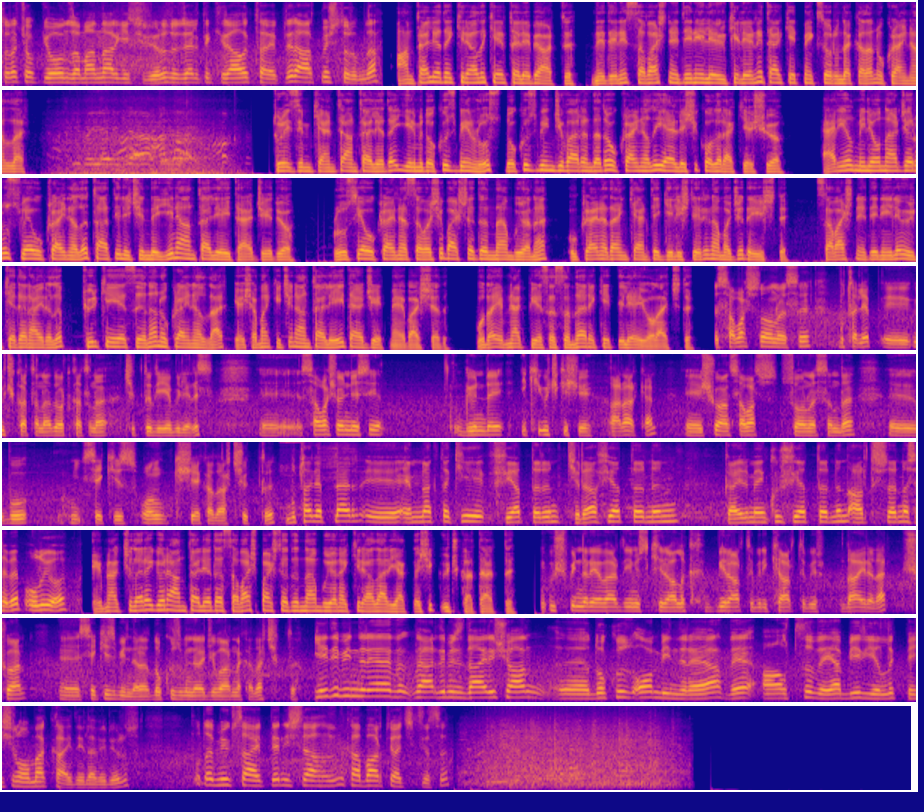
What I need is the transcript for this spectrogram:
sonra çok yoğun zamanlar geçiriyoruz. Özellikle kiralık talepleri artmış durumda. Antalya'da kiralık ev talebi arttı. Nedeni savaş nedeniyle ülkelerini terk etmek zorunda kalan Ukraynalılar. Turizm kenti Antalya'da 29 bin Rus, 9 bin civarında da Ukraynalı yerleşik olarak yaşıyor. Her yıl milyonlarca Rus ve Ukraynalı tatil içinde yine Antalya'yı tercih ediyor. Rusya-Ukrayna savaşı başladığından bu yana Ukrayna'dan kente gelişlerin amacı değişti. Savaş nedeniyle ülkeden ayrılıp Türkiye'ye sığınan Ukraynalılar yaşamak için Antalya'yı tercih etmeye başladı. Bu da emlak piyasasında hareketliliğe yol açtı. Savaş sonrası bu talep 3 katına 4 katına çıktı diyebiliriz. E, Savaş öncesi günde 2-3 kişi ararken e, şu an savaş sonrasında e, bu 8-10 kişiye kadar çıktı. Bu talepler e, emlaktaki fiyatların, kira fiyatlarının, gayrimenkul fiyatlarının artışlarına sebep oluyor. Emlakçılara göre Antalya'da savaş başladığından bu yana kiralar yaklaşık 3 kat arttı. 3 bin liraya verdiğimiz kiralık 1 artı 1, 2 artı 1 daireler şu an 8 bin lira, 9 bin lira civarına kadar çıktı. 7 bin liraya verdiğimiz daire şu an e, 9-10 bin liraya ve 6 veya 1 yıllık peşin olmak kaydıyla veriyoruz. Bu da mülk sahiplerinin iştahını kabartıyor açıkçası.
